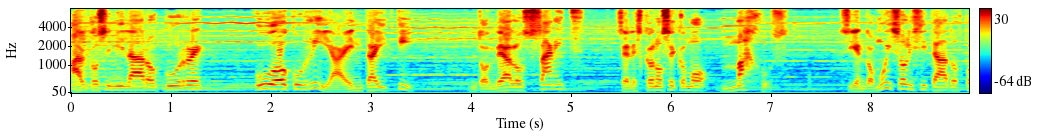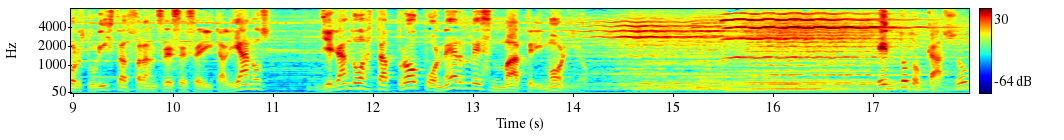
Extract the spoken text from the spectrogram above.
Algo similar ocurre u ocurría en Tahití, donde a los Sanits se les conoce como majus, siendo muy solicitados por turistas franceses e italianos, llegando hasta proponerles matrimonio. En todo caso,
